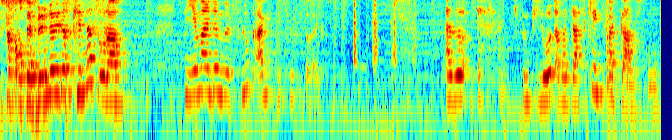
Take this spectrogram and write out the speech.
Ist das aus der Windel des Kindes oder? zu jemandem mit Flugangst im Flugzeug. Also, ich bin Pilot, aber das klingt gerade gar nicht gut.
